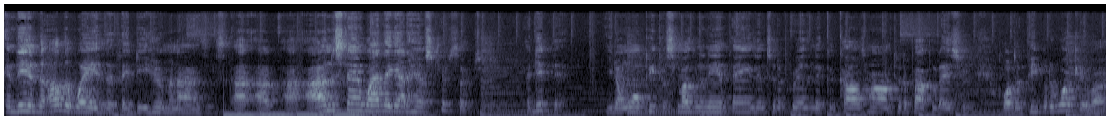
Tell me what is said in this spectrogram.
And then the other ways that they dehumanize us. I, I, I understand why they gotta have strip searches. I get that. You don't want people smuggling in things into the prison that could cause harm to the population or the people that work here, right?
